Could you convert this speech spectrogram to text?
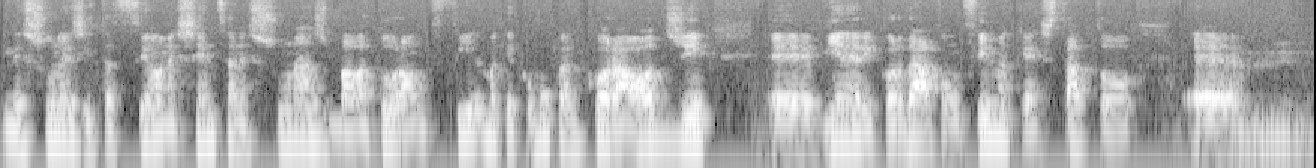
nessuna esitazione, senza nessuna sbavatura, un film che comunque ancora oggi eh, viene ricordato, un film che è stato ehm,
